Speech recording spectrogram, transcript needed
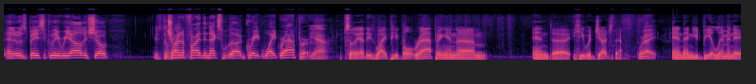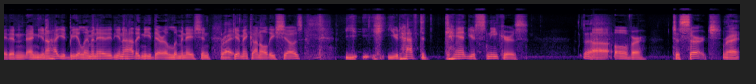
and it was basically a reality show trying white- to find the next uh, great white rapper. Yeah. So they had these white people rapping, and um, and uh, he would judge them. Right. And then you'd be eliminated, and, and you know how you'd be eliminated. You know how they need their elimination Right. gimmick on all these shows. Y- you'd have to hand your sneakers uh, over to Serch, Right.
